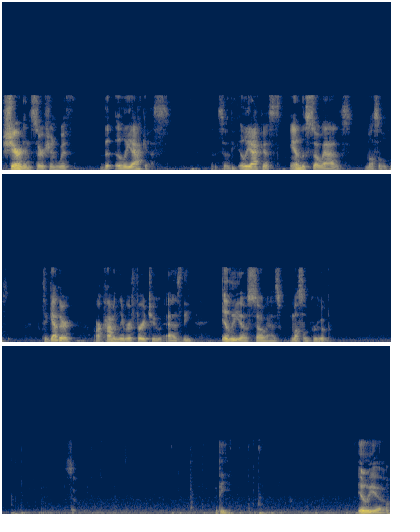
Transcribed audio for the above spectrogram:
share an insertion with the iliacus. And so the iliacus and the psoas muscles together are commonly referred to as the iliopsoas muscle group. So the ilio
